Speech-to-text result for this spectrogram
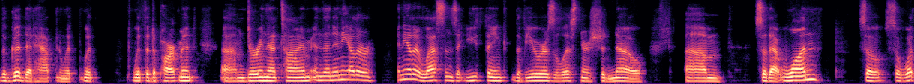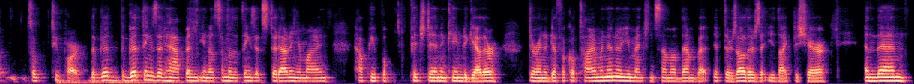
the good that happened with with with the department um, during that time, and then any other any other lessons that you think the viewers, the listeners should know, um, so that one, so so what, so two part the good the good things that happened, you know, some of the things that stood out in your mind, how people pitched in and came together during a difficult time. And I know you mentioned some of them, but if there's others that you'd like to share, and then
